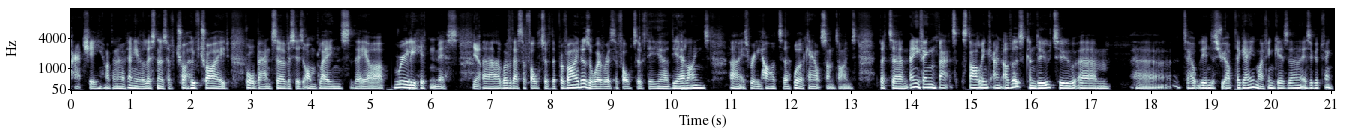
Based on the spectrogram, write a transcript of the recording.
patchy. I don't know if any of the listeners have try, who've tried broadband services on planes. They are really hit and miss. Yeah. Uh, whether that's the fault of the providers or whether it's the fault of the uh, the airlines, uh, it's really hard to work out sometimes. But um, anything that Starlink and others can do to um, uh, to help the industry up the game, I think is a, is a good thing.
